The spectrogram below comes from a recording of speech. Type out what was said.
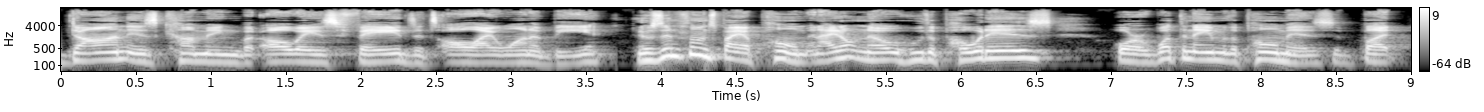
"Dawn is coming, but always fades. It's all I want to be." It was influenced by a poem, and I don't know who the poet is or what the name of the poem is, but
